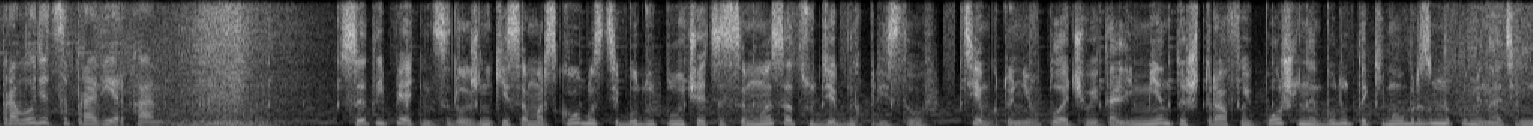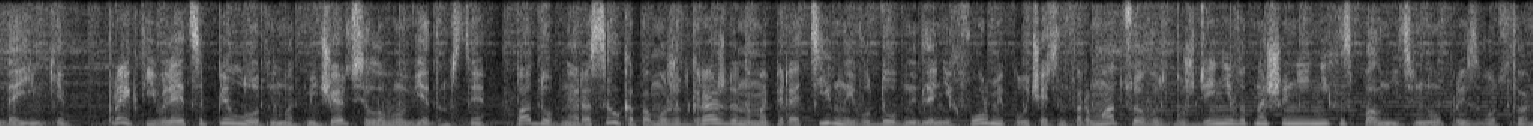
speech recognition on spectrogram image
Проводится проверка. С этой пятницы должники Самарской области будут получать СМС от судебных приставов. Тем, кто не выплачивает алименты, штрафы и пошлины, будут таким образом напоминать о недоимке. Проект является пилотным, отмечают в силовом ведомстве. Подобная рассылка поможет гражданам оперативно и в удобной для них форме получать информацию о возбуждении в отношении них исполнительного производства.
